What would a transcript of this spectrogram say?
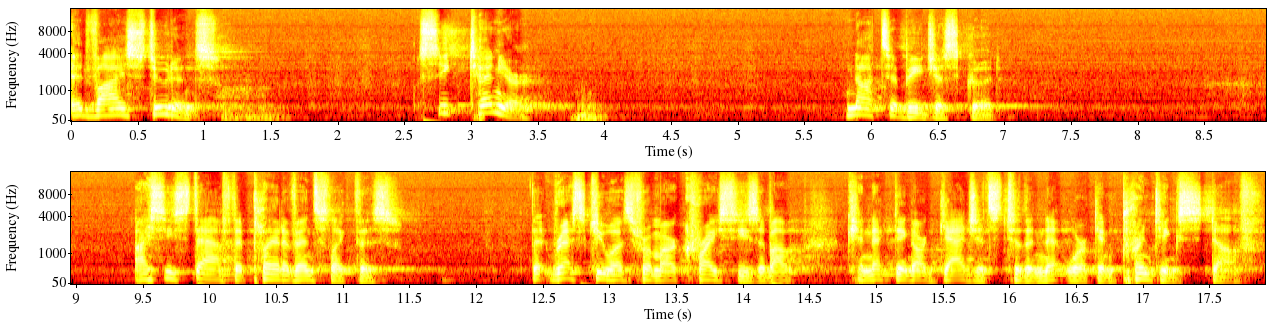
advise students, seek tenure, not to be just good. I see staff that plan events like this, that rescue us from our crises about connecting our gadgets to the network and printing stuff.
